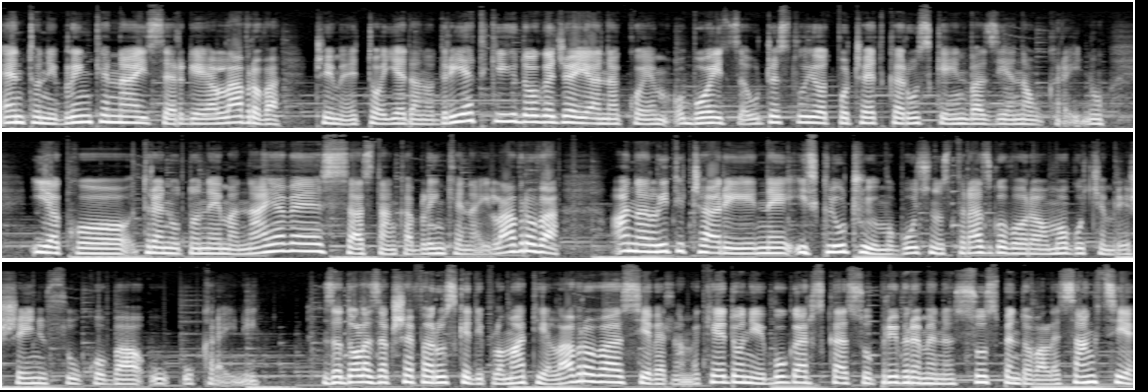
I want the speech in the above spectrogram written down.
Anthony Blinkena i Sergeja Lavrova, čime je to jedan od rijetkih događaja na kojem obojica učestvuju od početka ruske invazije na Ukrajinu. Iako trenutno nema najave sastanka Blinkena i Lavrova, analitičari ne isključuju mogućnost razgovora o mogućem rješenju sukoba u Ukrajini. Za dolazak šefa ruske diplomatije Lavrova, Sjeverna Makedonija i Bugarska su privremeno suspendovale sankcije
